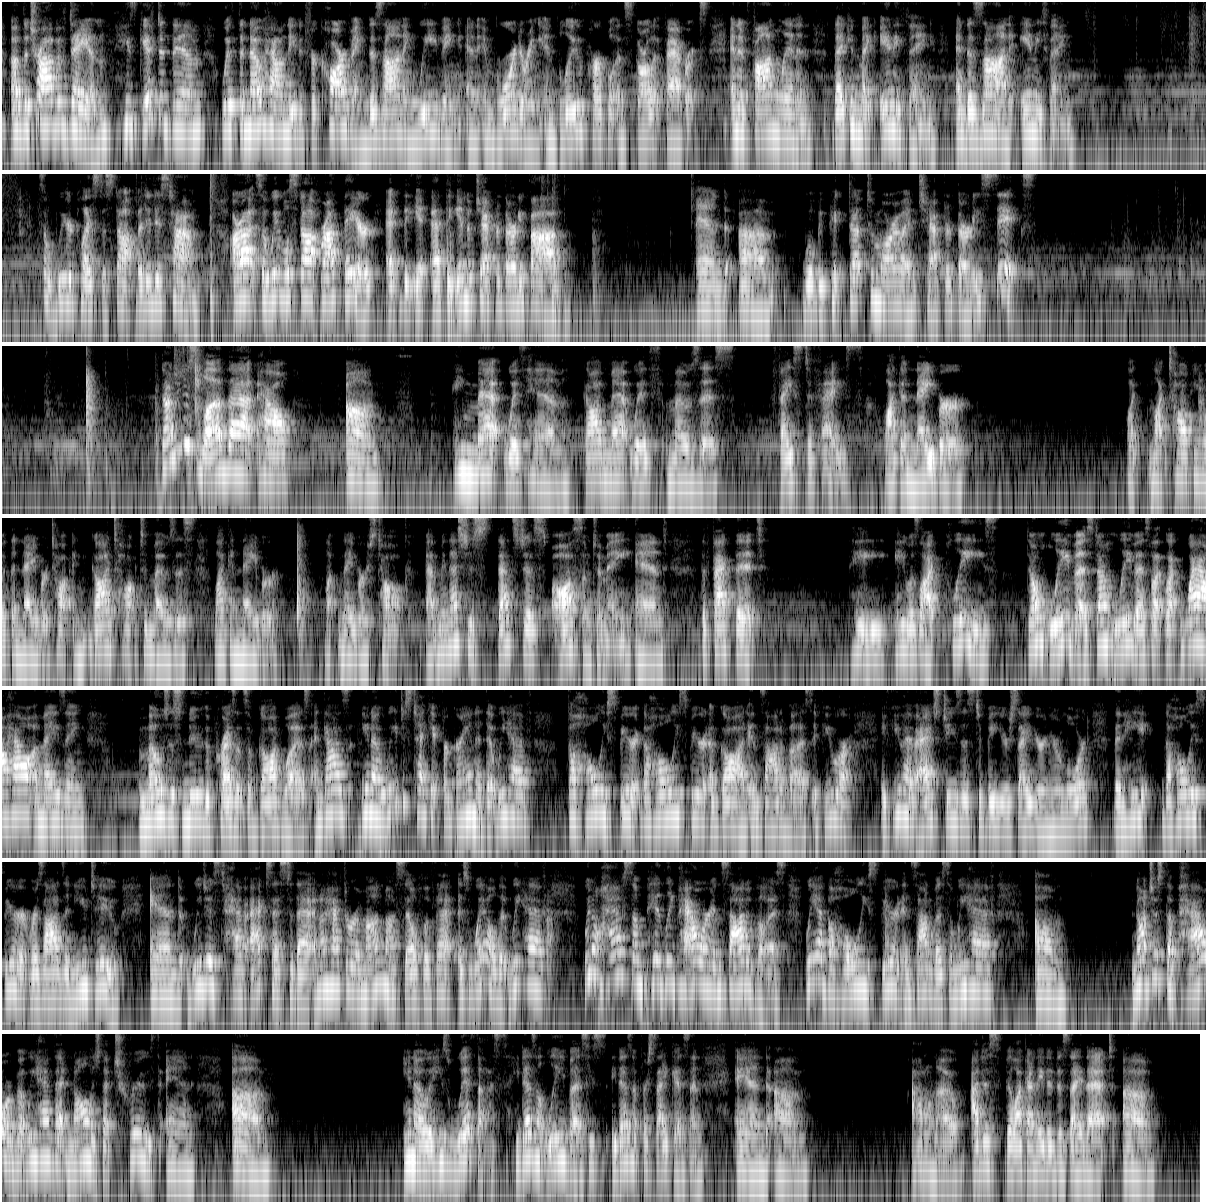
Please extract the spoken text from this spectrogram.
of the tribe of Dan. He's gifted them with the know-how needed for carving, designing, weaving, and embroidering in blue, purple, and scarlet fabrics, and in fine linen. They can make anything and design anything. It's a weird place to stop, but it is time. All right, so we will stop right there at the at the end of chapter 35. And um, will be picked up tomorrow in chapter 36. Don't you just love that how um, he met with him, God met with Moses face to face, like a neighbor like like talking with a neighbor talking god talked to moses like a neighbor like neighbors talk. I mean that's just that's just awesome to me. And the fact that he he was like please don't leave us don't leave us. Like like wow how amazing moses knew the presence of god was. And guys you know we just take it for granted that we have the holy spirit the holy spirit of god inside of us. If you are if you have asked Jesus to be your savior and your lord then he the holy spirit resides in you too. And we just have access to that. And i have to remind myself of that as well that we have we don't have some piddly power inside of us. We have the holy spirit inside of us and we have um not just the power but we have that knowledge that truth and um you know he's with us. He doesn't leave us. He's he doesn't forsake us. And and um I don't know. I just feel like I needed to say that. Um,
